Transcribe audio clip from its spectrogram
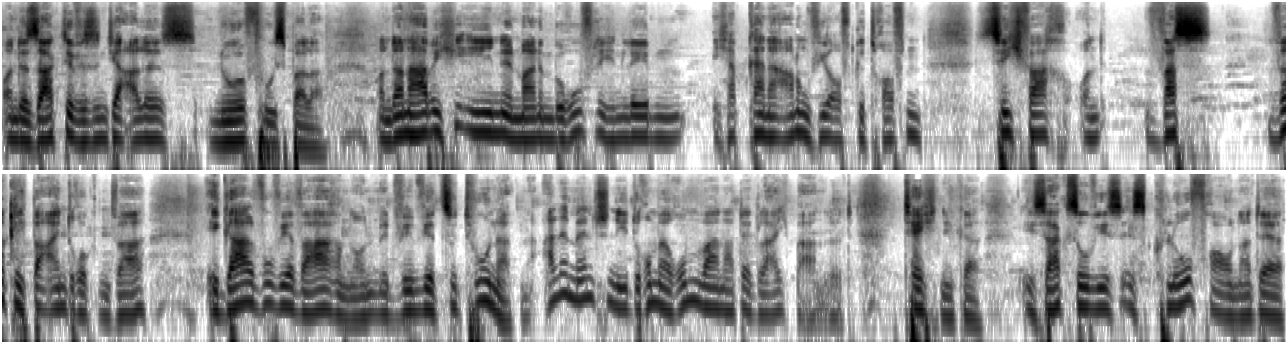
und er sagte, wir sind ja alles nur Fußballer. Und dann habe ich ihn in meinem beruflichen Leben, ich habe keine Ahnung wie oft getroffen, zigfach und was wirklich beeindruckend war, egal wo wir waren und mit wem wir zu tun hatten. Alle Menschen, die drumherum waren, hat er gleich behandelt. Techniker, ich sag so wie es ist, Klofrauen hat er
